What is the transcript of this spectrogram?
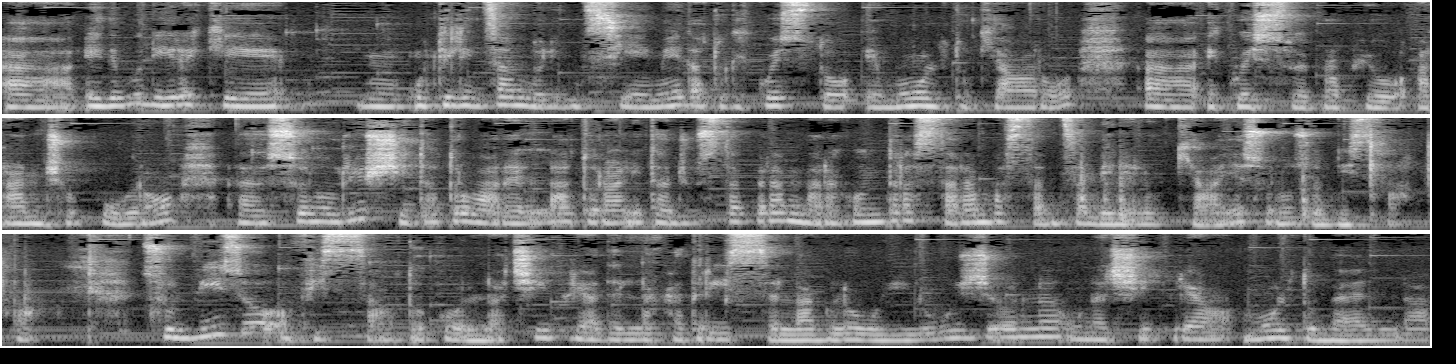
uh, e devo dire che Mm, utilizzandoli insieme, dato che questo è molto chiaro eh, e questo è proprio arancio puro, eh, sono riuscita a trovare la tonalità giusta per andare a contrastare abbastanza bene l'occhiaia e sono soddisfatta. Sul viso ho fissato con la cipria della Catrice la Glow Illusion, una cipria molto bella,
